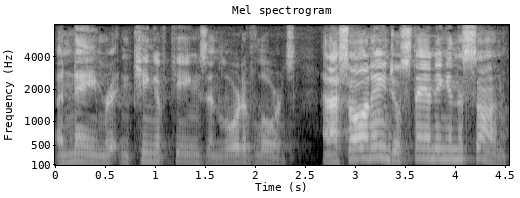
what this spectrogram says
a name written King of Kings and Lord of Lords. And I saw an angel standing in the sun.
